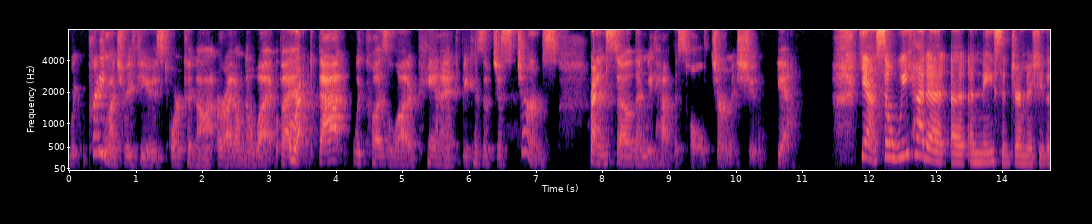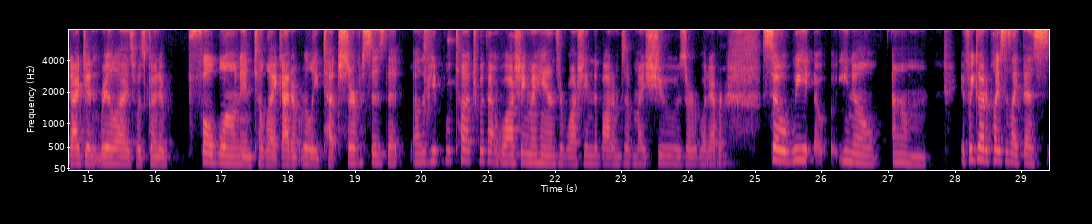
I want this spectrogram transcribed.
re- pretty much refused or could not, or I don't know what, but Right. that would cause a lot of panic because of just germs. right. And so then we'd have this whole germ issue. Yeah. Yeah, so we had a, a, a nascent germ issue that I didn't realize was going to full blown into like I don't really touch surfaces that other people touch without Mhm. washing my hands or washing the bottoms of my shoes or whatever. Mhm. So we, you know, um, if we go to places like this,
